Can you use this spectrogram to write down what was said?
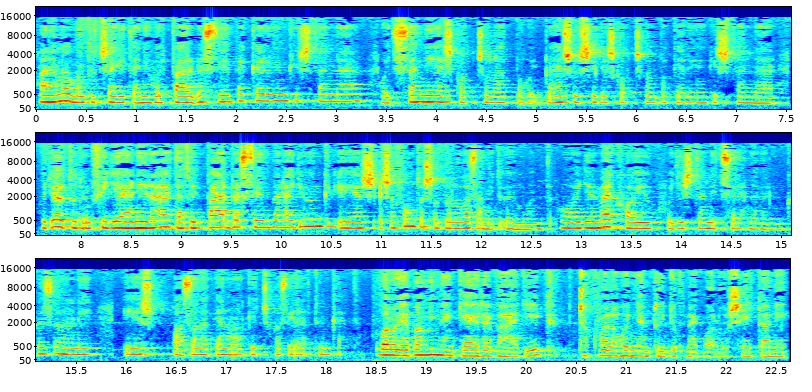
hanem abban tud segíteni, hogy párbeszédbe kerüljünk Istennel, hogy személyes kapcsolatba, hogy bensőséges kapcsolatba kerüljünk Istennel, hogy oda tudjunk figyelni rá, tehát hogy párbeszédbe legyünk, és, és a fontosabb dolog az, amit ő mond, hogy meghalljuk, hogy Isten mit szeretne velünk közölni, és az alapján alakítsuk az életünket. Valójában mindenki erre vágyik, csak valahogy nem tudjuk megvalósítani.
